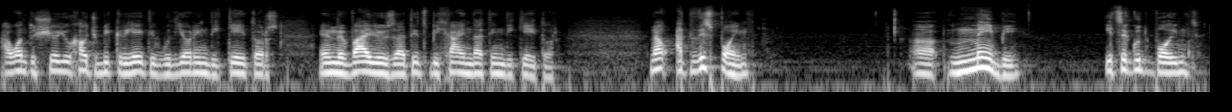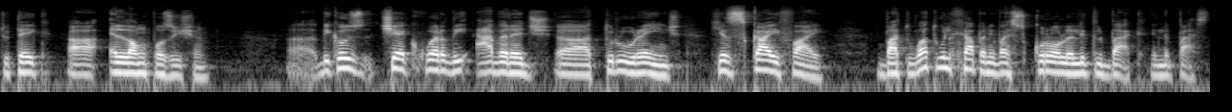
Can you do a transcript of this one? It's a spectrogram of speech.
I want to show you how to be creative with your indicators and the values that it's behind that indicator. Now, at this point, uh, maybe it's a good point to take uh, a long position uh, because check where the average uh, true range has sky fi. But what will happen if I scroll a little back in the past?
